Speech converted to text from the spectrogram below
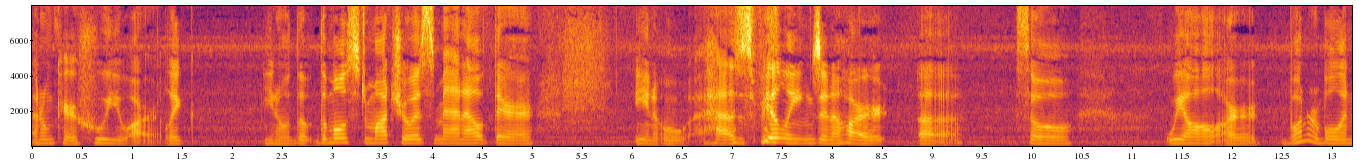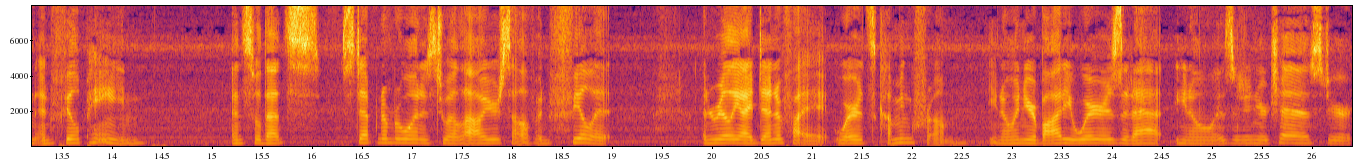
I don't care who you are. Like, you know, the the most machoist man out there, you know, has feelings and a heart. Uh, so we all are vulnerable and, and feel pain. And so that's step number one is to allow yourself and feel it. And really identify it, where it's coming from. You know, in your body, where is it at? You know, is it in your chest, your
